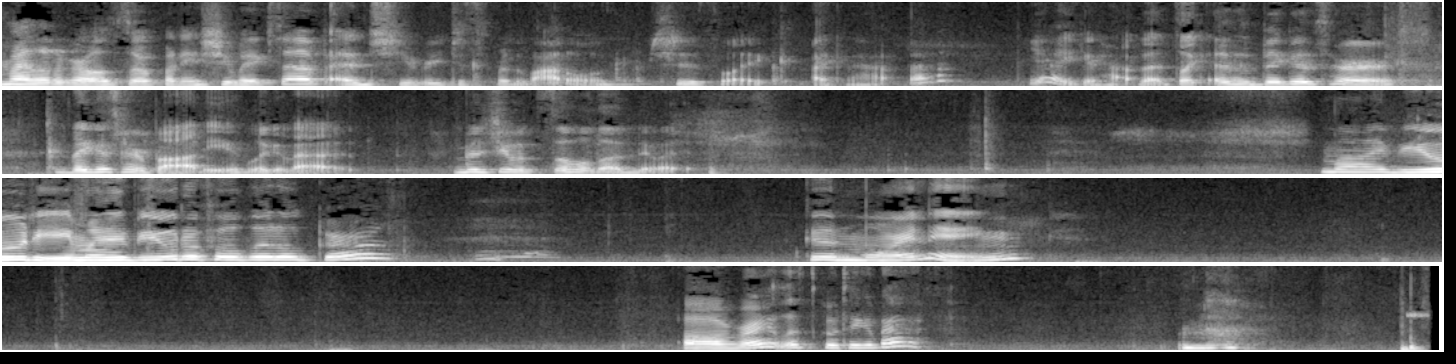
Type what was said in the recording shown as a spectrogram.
My little girl is so funny. She wakes up and she reaches for the bottle. She's like, I can have that. Yeah, you can have that. It's like as big as her, as big as her body. Look at that. But she wants to hold on to it. My beauty, my beautiful little girl. Good morning. All right, let's go take a bath.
